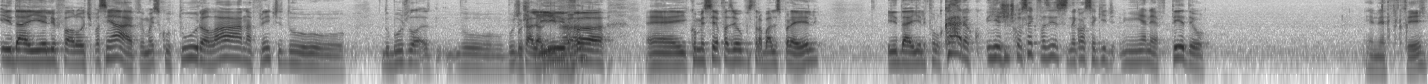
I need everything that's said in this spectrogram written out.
E daí ele falou: Tipo assim, ah, tem uma escultura lá na frente do, do Burj, do Burj, Burj Khalifa. Khalifa. É, e comecei a fazer alguns trabalhos para ele. E daí ele falou: Cara, e a gente consegue fazer esse negócio aqui em NFT? Deu. NFT?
